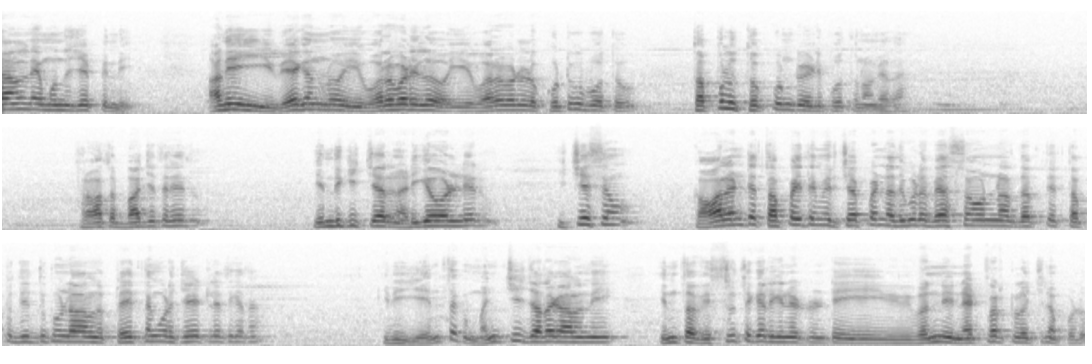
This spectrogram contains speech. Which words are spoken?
ఛానలే ముందు చెప్పింది అనే ఈ వేగంలో ఈ ఒరవడిలో ఈ ఒరవడిలో కొట్టుకుపోతూ తప్పులు తొక్కుంటూ వెళ్ళిపోతున్నాం కదా. తర్వాత బాధ్యత లేదు. ఎందుకు ఇచ్చారని అడిగేవాళ్ళు లేరు. ఇచ్చేసాం. కావాలంటే తప్పు అయితే మీరు చెప్పండి అది కూడా వేస్తూ ఉన్నారు తప్పితే తప్పు దిద్దుకుండా ప్రయత్నం కూడా చేయట్లేదు కదా. ఇది ఎంతకు మంచి జరగాలని ఇంత విస్తృతి కలిగినటువంటి ఇవన్నీ నెట్వర్క్లు వచ్చినప్పుడు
